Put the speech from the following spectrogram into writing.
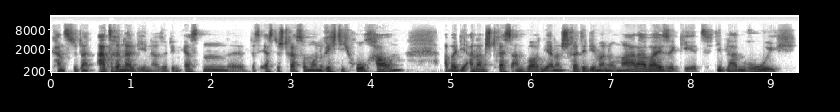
kannst du dann Adrenalin, also den ersten, äh, das erste Stresshormon richtig hochhauen aber die anderen Stressantworten, die anderen Schritte, die man normalerweise geht, die bleiben ruhig.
